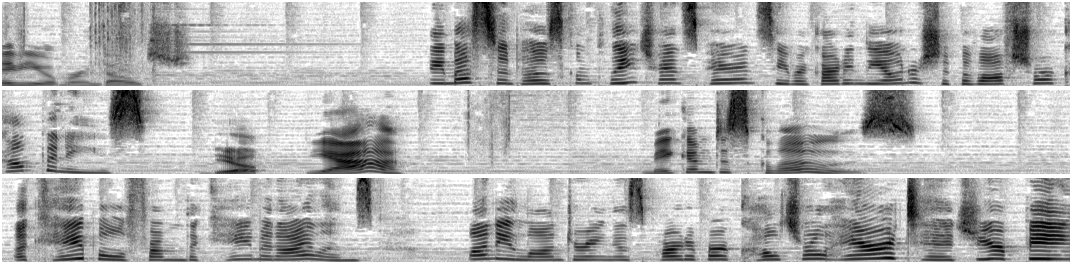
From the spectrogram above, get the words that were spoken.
Maybe you overindulged. We must impose complete transparency regarding the ownership of offshore companies. Yep. Yeah. Make them disclose. A cable from the Cayman Islands. Money laundering is part of our cultural heritage. You're being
